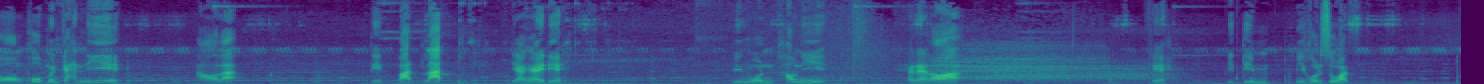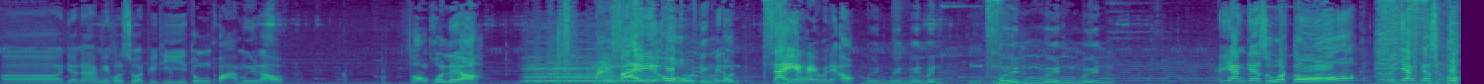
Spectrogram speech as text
ของครบเหมือนกันนี่ เอาละติดบัตรลัดยังไงดี วิ่งวนเข้านี่ ไปไหนแล้วอะโอเค พี่ติมมีคนสวด เออเดี๋ยวนะ มีคนสวดพิธีตรงขวามือเรา สองคนเลยเหรอเดินไป โอ้โห ดึงไม่โดน ได้ยังไงวะเนี่ย เอ้าหมื่นหมื่นหมื่นหมื่นหมื่นหมื่นหมื่นยังจะสวดต่อเฮ้ยังจะสวด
